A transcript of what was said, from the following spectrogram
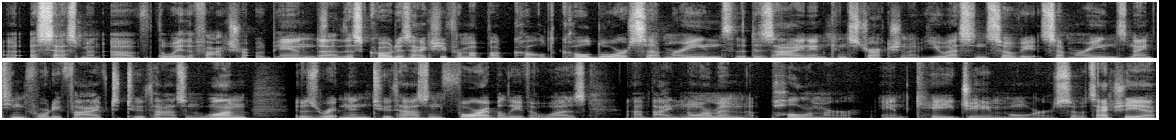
uh, assessment of the way the Foxtrot would be. And uh, this quote is actually from a book called Cold War Submarines: The Design and Construction of U.S. and Soviet Submarines, 1945 to 2001. It was written in 2004, I believe it was, uh, by Norman Polmar and K.J. Moore. So it's actually a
